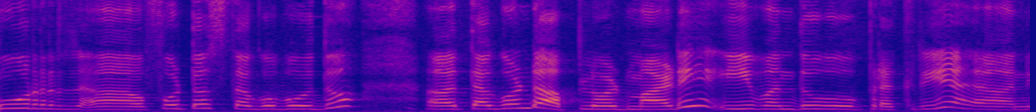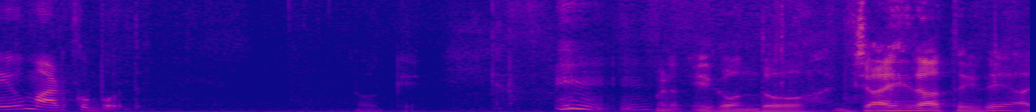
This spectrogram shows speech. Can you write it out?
ಮೂರು ಫೋಟೋಸ್ ತಗೋಬೋದು ತಗೊಂಡು ಅಪ್ಲೋಡ್ ಮಾಡಿ ಈ ಒಂದು ಪ್ರಕ್ರಿಯೆ ನೀವು ಮಾಡ್ಕೋಬೋದು. ಮೇಡಮ್, ಈಗ ಒಂದು ಜಾಹೀರಾತು ಇದೆ. ಆ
